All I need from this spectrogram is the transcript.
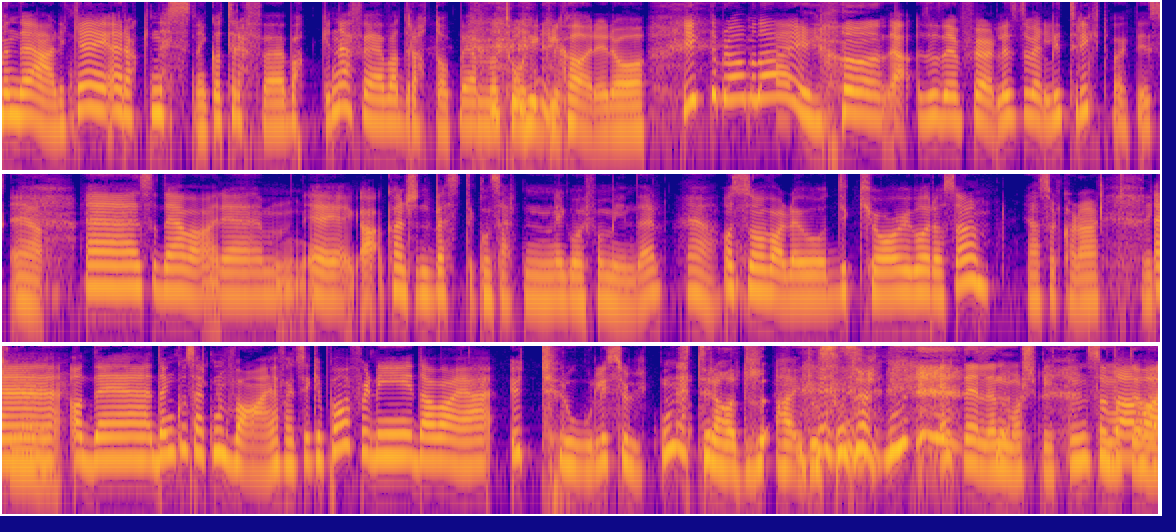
men det er det ikke. Jeg rakk nesten ikke å treffe bakken jeg, før jeg var dratt opp igjen med to hyggelige karer og 'Gikk det bra med deg?' Ja, så det føles veldig trygt, faktisk. Ja. Eh, så det var ja, kanskje den beste konserten i går for min del. Ja. Og så var det jo The Cure i går også. ja, så klart. Eh, og det, den konserten var jeg faktisk ikke på, Fordi da var jeg utrolig sulten etter Idol- Idols-konserten. Etter den moshpiten så Så da måtte du ha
